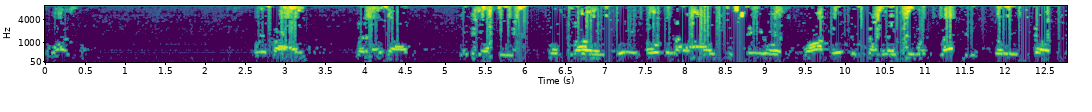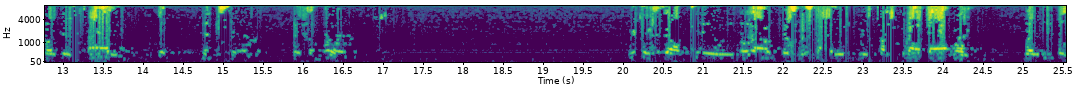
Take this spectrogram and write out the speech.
the waterfall. Or if I, dwellings, didn't open my eyes to see or walk into something as they would let you, but instead focused on the picture with the word. We can do that too around Christmas time. We've talked about that when, when people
